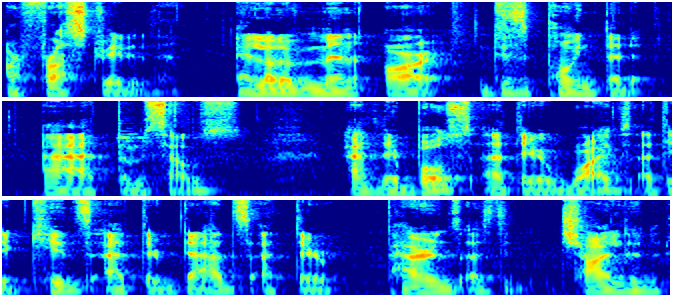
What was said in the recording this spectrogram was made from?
are frustrated. A lot of men are disappointed at themselves, at their boss, at their wives, at their kids, at their dads, at their parents, at the childhood,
